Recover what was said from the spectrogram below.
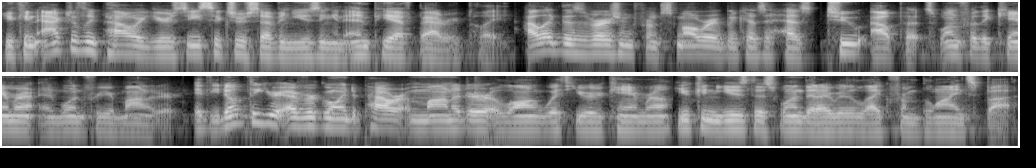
You can actively power your Z6 or 7 using an NP-F battery plate. I like this version from SmallRig because it has two outputs, one for the camera and one for your monitor. If you don't think you're ever going to power a monitor along with your camera, you can use this one that I really like from BlindSpot.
